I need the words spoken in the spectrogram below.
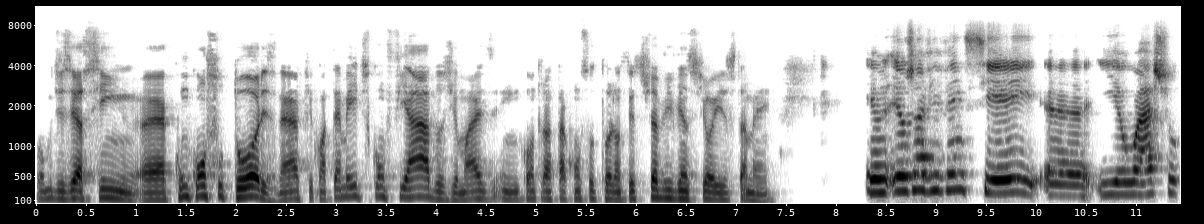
vamos dizer assim, é, com consultores, né? Ficam até meio desconfiados demais em contratar consultor. Não sei se você já vivenciou isso também. Eu, eu já vivenciei é, e eu acho,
